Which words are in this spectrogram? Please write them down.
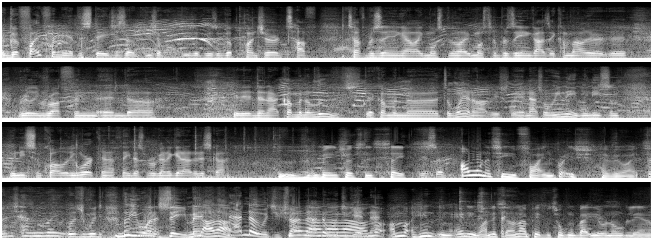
a good fight for me at this stage. He's a he's a, he's a, he's a good puncher, tough tough Brazilian guy. Like most of like most of the Brazilian guys that come out, they're, they're really rough and and. Uh, they- they're not coming to lose. They're coming uh, to win, obviously, and that's what we need. We need some, we need some quality work, and I think that's what we're gonna get out of this guy. Hmm, It'd be interesting to see. Yes, sir. I want to see you fighting British heavyweights. British heavyweight? What, what, who you want to see, man? No, no. I know what you're trying. No, to I know no, what no, you're I'm getting not, I'm not hinting at anyone. Listen, I know people talking about you and Audley and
